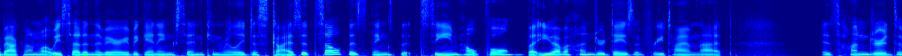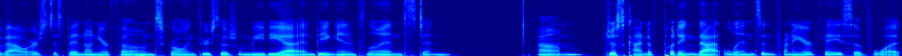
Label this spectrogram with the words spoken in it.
back on what we said in the very beginning, sin can really disguise itself as things that seem helpful, but you have a hundred days of free time that is hundreds of hours to spend on your phone scrolling through social media and being influenced and um, just kind of putting that lens in front of your face of what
